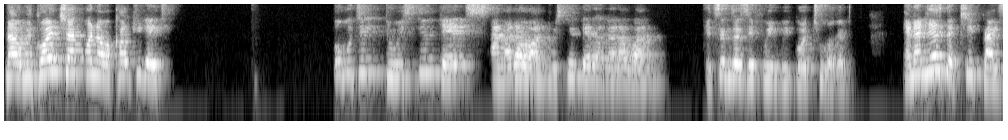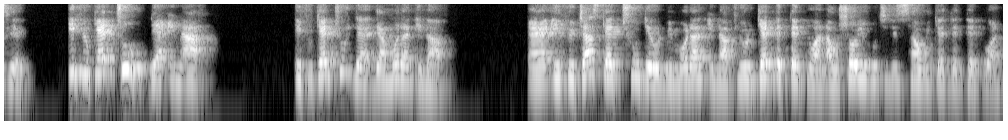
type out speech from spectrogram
Now we go and check on our calculator. Do we still get another one? Do we still get another one? It seems as if we, we got two again. And then here's the trick, guys, here. If you get two, they're enough. If you get two, they're, they're more than enough. Uh, if you just get two, they will be more than enough. You'll get the third one. I'll show you which is how we get the third one.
